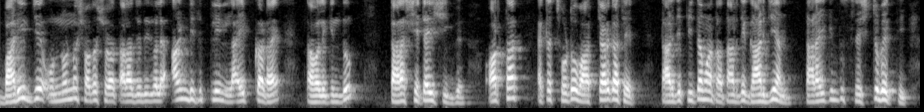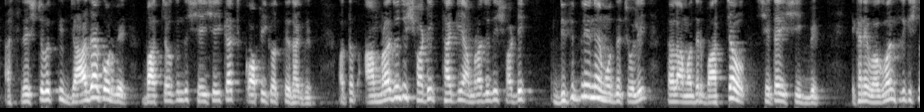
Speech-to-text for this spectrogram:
বাড়ির যে অন্যান্য সদস্যরা, তারা যদি বলে আনডিসিপ্লিন লাইফ কাটায়, তাহলে কিন্তু তারা সেটাই শিখবে। অর্থাৎ একটা ছোট বাচ্চার কাছে তার যে পিতামাতা, তার যে গার্জিয়ান তারাই কিন্তু শ্রেষ্ঠ ব্যক্তি। আর শ্রেষ্ঠ ব্যক্তি যা যা করবে, বাচ্চাও কিন্তু সেই সেই কাজ কপি করতে থাকবে। অর্থাৎ আমরা যদি সঠিক থাকি, আমরা যদি সঠিক ডিসিপ্লিনের মধ্যে চলি, তাহলে আমাদের বাচ্চাও সেটাই শিখবে। এখানে ভগবান শ্রীকৃষ্ণ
